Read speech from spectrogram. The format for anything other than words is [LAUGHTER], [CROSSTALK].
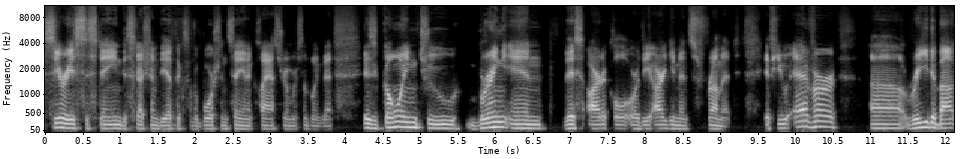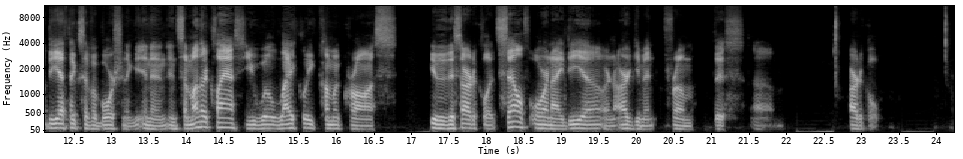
serious sustained discussion of the ethics of abortion, say in a classroom or something like that, is going to bring in this article or the arguments from it. If you ever uh, read about the ethics of abortion in, in, in some other class, you will likely come across either this article itself or an idea or an argument from this um, article.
